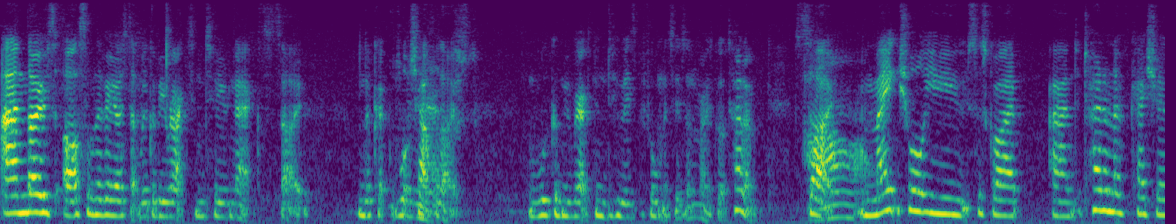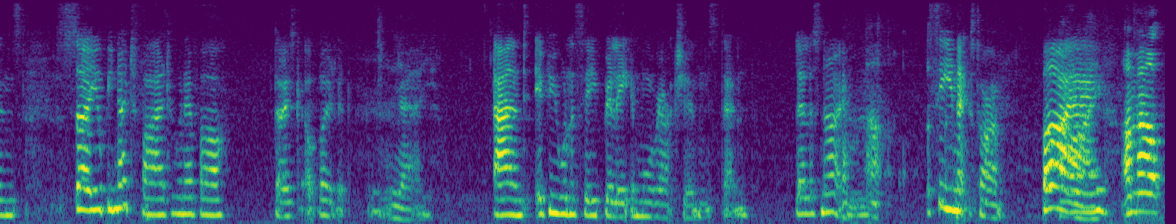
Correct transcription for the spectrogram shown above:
And those are some of the videos that we're gonna be reacting to next. So look at watch out for those. We're gonna be reacting to his performances on America's Got Talent. So Ah. make sure you subscribe and turn on notifications so you'll be notified whenever those get uploaded. Yeah. And if you want to see Billy in more reactions, then let us know. See you next time. Bye. I'm out.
